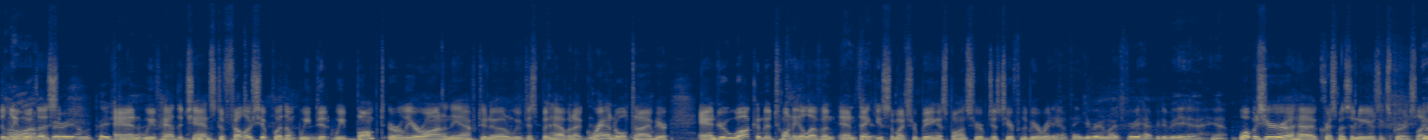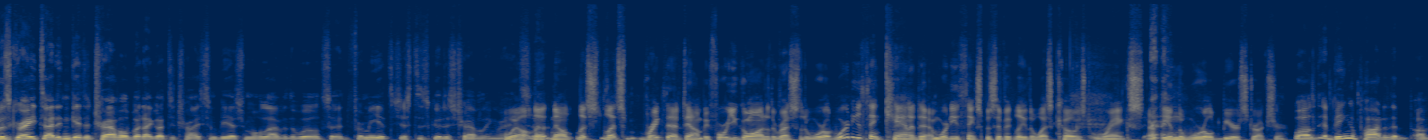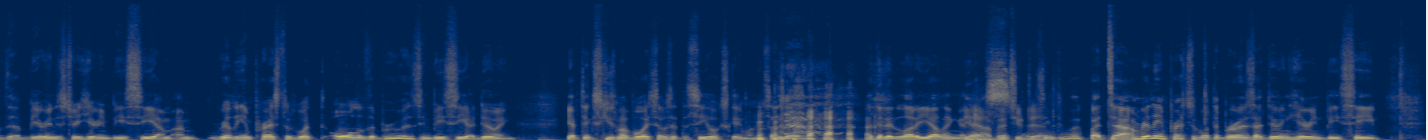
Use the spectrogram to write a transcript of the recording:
Oh, with I'm us, very- I'm a patient and guy. we've had the chance to fellowship with him. We did. We bumped earlier on in the afternoon. We've just been having a grand old time here. Andrew, welcome to 2011, and thank, you. you. so much for being a sponsor of Just Here for the Beer Radio. Yeah, thank you very much. Very happy to be here. Yeah. What was your uh, Christmas and New Year's experience like? It was great. I didn't get to travel, but I got to try some beers from all over the world. So for me, it's just as good as traveling, right? well, So- now- now let's let's break that down before you go on to the rest of the world. Where do you think Canada and where do you think specifically the West Coast ranks uh, in the world beer structure? Well, being a part of the of the beer industry here in BC, I'm I'm really impressed with what all of the brewers in BC are doing. You have to excuse my voice. I was at the Seahawks game on Sunday. I did a lot of yelling. And Yeah, I uh, bet you it did. seemed to work. But uh, I'm really impressed with what the brewers are doing here in BC,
